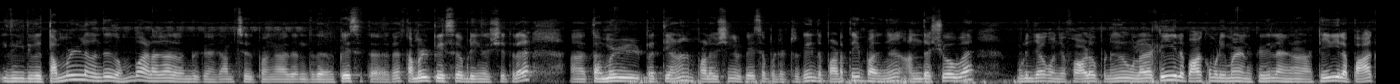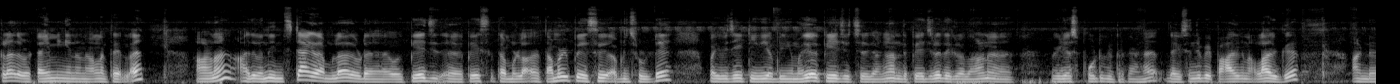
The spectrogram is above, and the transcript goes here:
இது இது தமிழில் வந்து ரொம்ப அழகாக அதை வந்து க- காமிச்சிருப்பாங்க. அது அந்த பேச த- தமிழ் பேசு அப்படிங்கிற விஷயத்தில் தமிழ் பற்றியான பல விஷயங்கள் பேசப்பட்டுருக்கு இந்த படத்தையும் பாருங்கள் அந்த ஷோவை முடிஞ்சால் கொஞ்சம் ஃபாலோ பண்ணுங்கள் உங்களால் டிவியில் பார்க்க முடியுமான்னு எனக்கு தெரியல. நான் டிவியில் பார்க்கல. அதோட டைமிங் என்னன்னாலும் தெரியல. ஆனால் அது வந்து இன்ஸ்டாகிராமில் அதோட ஒரு பேஜ் பேசு தமிழ் தமிழ் பேசு அப்படின்னு சொல்லிட்டு பை விஜய் டிவி அப்படிங்கிற மாதிரி ஒரு பேஜ் வச்சுருக்காங்க. அந்த பேஜில் ரெகுலரான வீடியோஸ் போட்டுக்கிட்டு இருக்காங்க. தயவு செஞ்சு போய் பாருங்க. நல்லாயிருக்கு அண்டு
